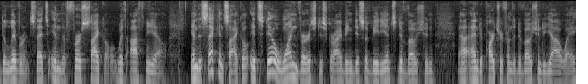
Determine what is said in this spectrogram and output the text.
deliverance. That's in the first cycle with Othniel. In the second cycle, it's still one verse describing disobedience, devotion, uh, and departure from the devotion to Yahweh.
